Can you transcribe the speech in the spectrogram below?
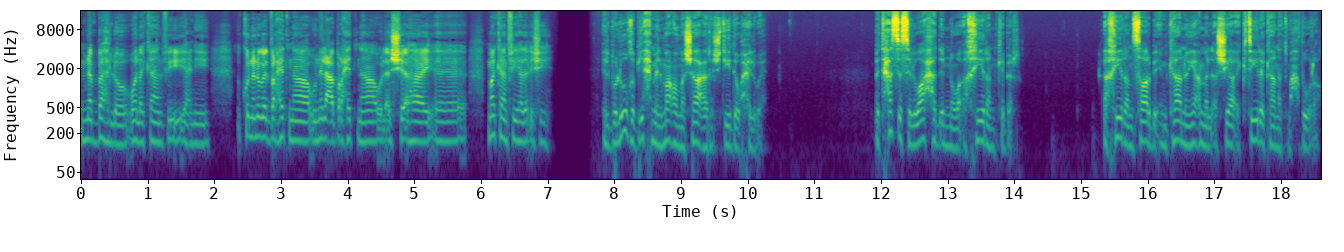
منبه له ولا كان في يعني كنا نقعد براحتنا ونلعب براحتنا والأشياء هاي آه، ما كان في هذا الإشي. البلوغ بيحمل معه مشاعر جديدة وحلوة. بتحسس الواحد إنه أخيرا كبر. أخيرا صار بإمكانه يعمل أشياء كتيرة كانت محظورة.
